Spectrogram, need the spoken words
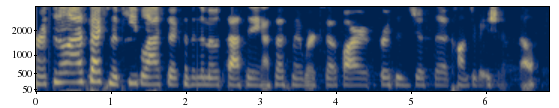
personal aspects and the people aspects have been the most fascinating aspects of my work so far versus just the conservation itself.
